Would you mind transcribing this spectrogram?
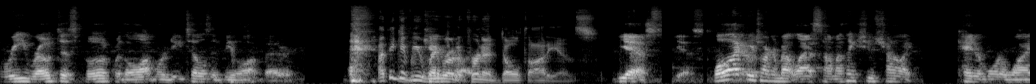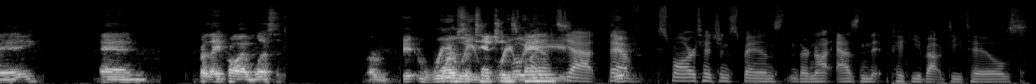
rewrote this book with a lot more details, it'd be a lot better. I think if you rewrote it for an adult audience, yes, yes. Well, like Yeah. we were talking about last time, I think she was trying to like cater more to YA, and but they probably have less. Or it really, attention really, spans. Yeah, they it- have smaller attention spans. They're not as nitpicky about details.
